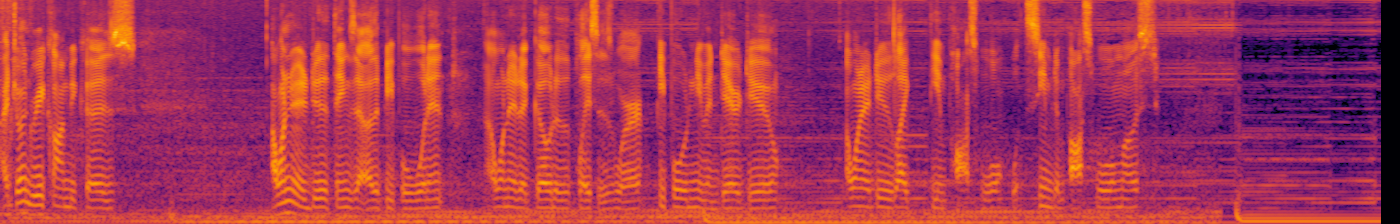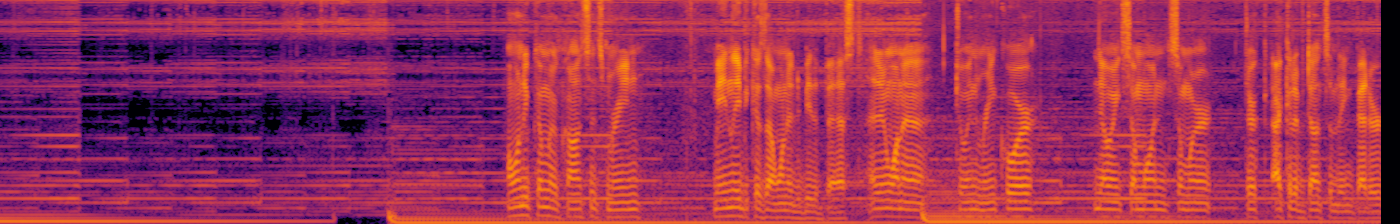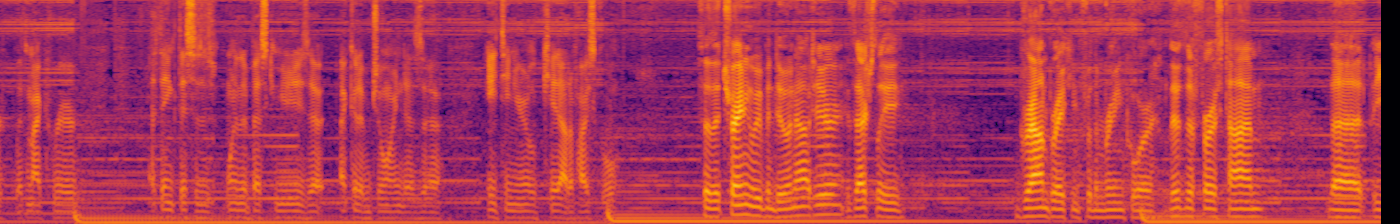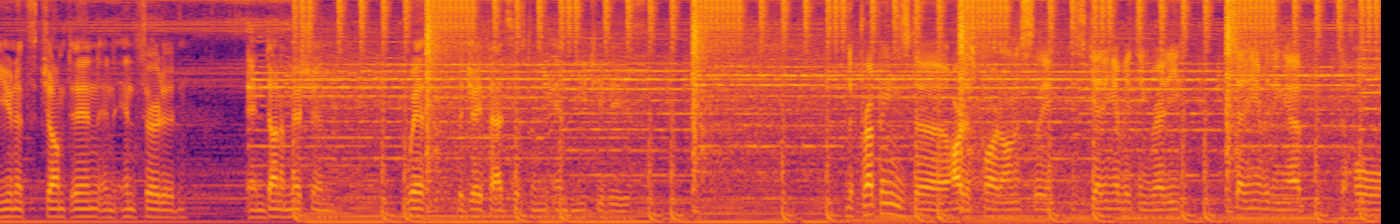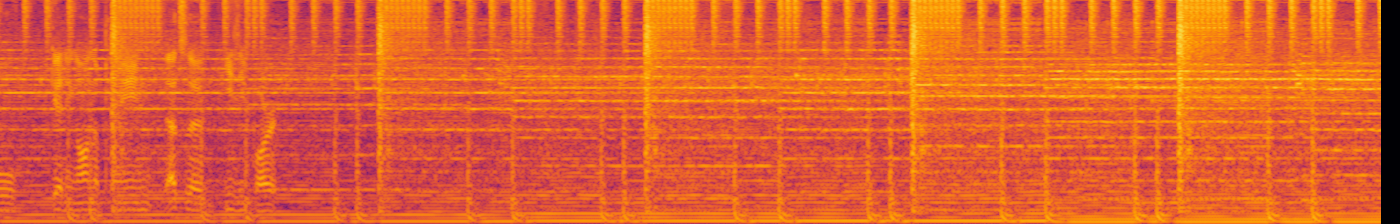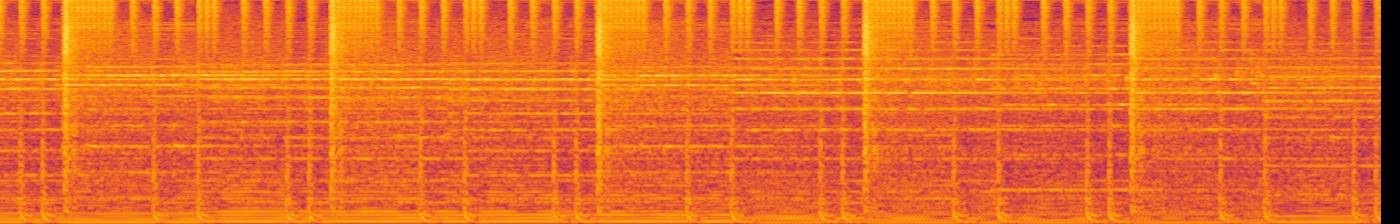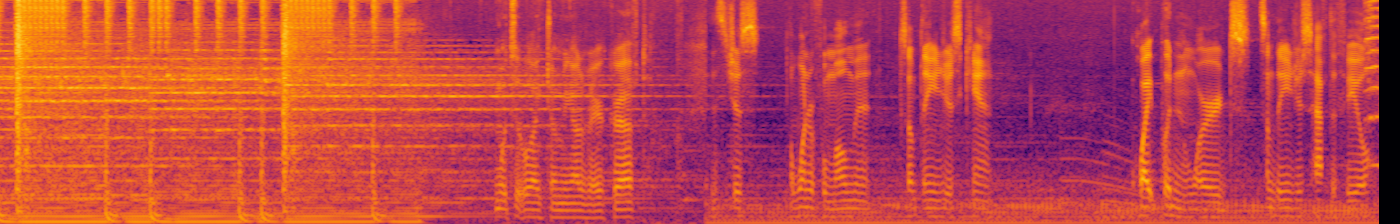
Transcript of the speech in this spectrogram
I joined Recon because I wanted to do the things that other people wouldn't. I wanted to go to the places where people wouldn't even dare do. I wanted to do like the impossible, what seemed impossible almost. I wanted to become a reconnaissance Marine mainly because I wanted to be the best. I didn't want to join the Marine Corps knowing someone somewhere there, I could have done something better with my career. I think this is one of the best communities that I could have joined as a 18-year-old kid out of high school. So the training we've been doing out here is actually groundbreaking for the Marine Corps. This is the first time that a unit's jumped in and inserted and done a mission with the JPAD system and the UTVs. The prepping is the hardest part, honestly, is getting everything ready, setting everything up, the whole getting on the plane. That's the easy part. What's it like jumping out of aircraft? It's just a wonderful moment, something you just can't quite put in words, something you just have to feel.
